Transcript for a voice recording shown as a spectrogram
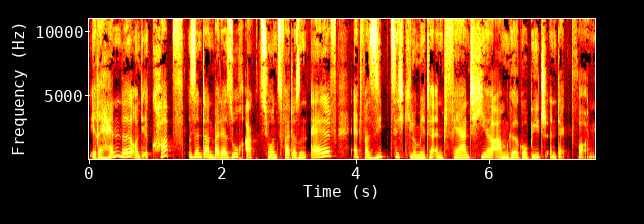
Ihre Hände und ihr Kopf sind dann bei der Suchaktion 2011 etwa 70 Kilometer entfernt hier am Gilgo Beach entdeckt worden.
